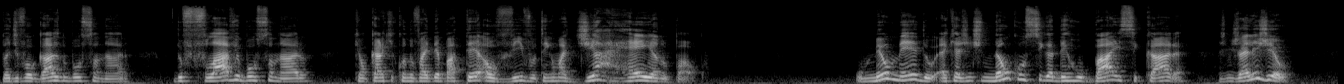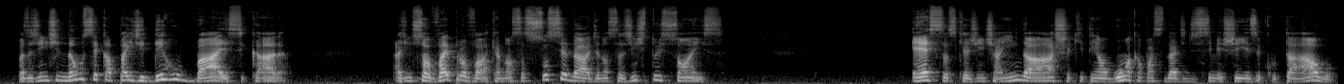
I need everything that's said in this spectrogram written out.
do advogado do Bolsonaro, do Flávio Bolsonaro, que é um cara que quando vai debater ao vivo tem uma diarreia no palco. O meu medo é que a gente não consiga derrubar esse cara. A gente já elegeu, mas a gente não ser capaz de derrubar esse cara. A gente só vai provar que a nossa sociedade, as nossas instituições, essas que a gente ainda acha que tem alguma capacidade de se mexer e executar algo,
